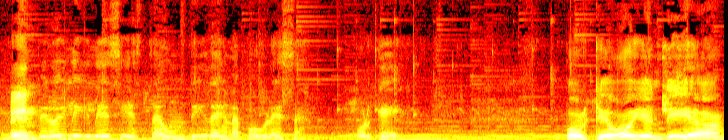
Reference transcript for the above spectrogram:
Amén. pero hoy la iglesia está hundida en la pobreza. ¿Por qué? Porque hoy en día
